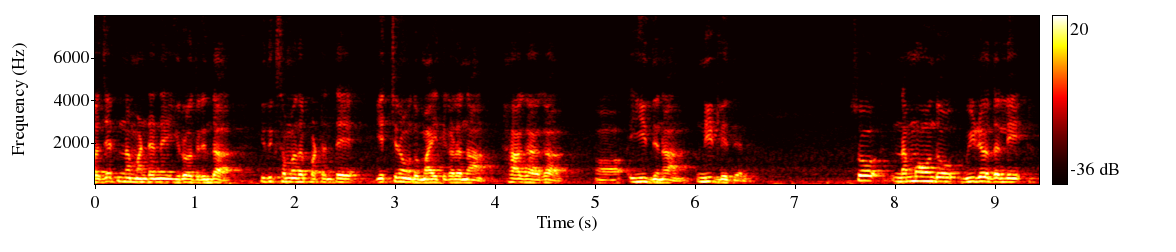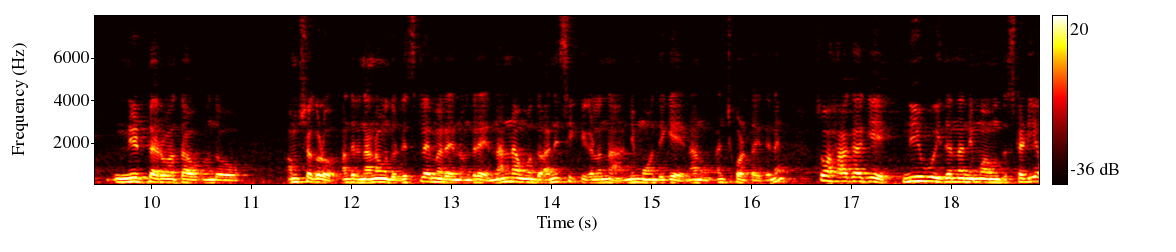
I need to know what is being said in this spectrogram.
ಬಜೆಟ್ನ ಮಂಡನೆ ಇರೋದರಿಂದ ಇದಕ್ಕೆ ಸಂಬಂಧಪಟ್ಟಂತೆ ಹೆಚ್ಚಿನ ಒಂದು ಮಾಹಿತಿಗಳನ್ನು ಹಾಗಾಗ ಈ ದಿನ ನೀಡಲಿದ್ದೇನೆ. ಸೊ ನಮ್ಮ ಒಂದು ವಿಡಿಯೋದಲ್ಲಿ ನೀಡ್ತಾ ಇರುವಂಥ ಒಂದು ಅಂಶಗಳು, ಅಂದರೆ ನನ್ನ ಒಂದು ಡಿಸ್ಕ್ಲೇಮರ್ ಏನು ಅಂದರೆ ನನ್ನ ಒಂದು ಅನಿಸಿಕೆಗಳನ್ನು ನಿಮ್ಮೊಂದಿಗೆ ನಾನು ಹಂಚಿಕೊಳ್ತಾ ಇದ್ದೇನೆ. ಸೊ ಹಾಗಾಗಿ ನೀವು ಇದನ್ನು ನಿಮ್ಮ ಒಂದು ಸ್ಟಡಿಯ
